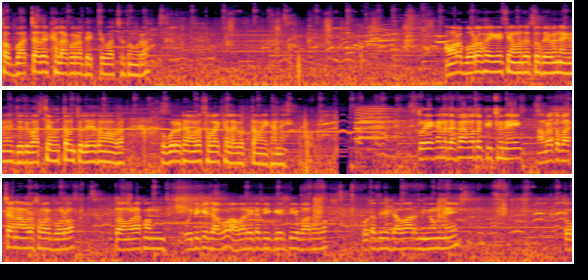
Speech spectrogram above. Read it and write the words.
সব বাচ্চাদের খেলা করা দেখতে পাচ্ছ তোমরা। আমরা বড় হয়ে গেছি, আমাদের তো দেবে না এখানে। যদি বাচ্চা হতাম, চলে যেতাম আমরা। উপরে উঠে আমরা সবাই খেলা করতাম এখানে। তো এখানে দেখার মতো কিছু নেই। আমরা তো বাচ্চা না, আমরা সবাই বড়। তো আমরা এখন ওইদিকে যাব। আবার এটা দিয়ে গেট দিয়ে বার হব। ওটা দিয়ে যাওয়ার নিয়ম নেই। তো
